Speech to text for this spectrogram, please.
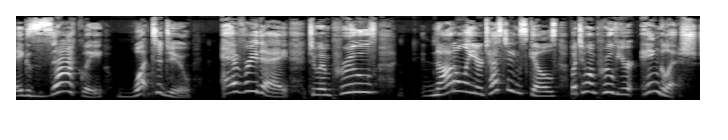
exactly what to do every day to improve not only your testing skills, but to improve your English,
